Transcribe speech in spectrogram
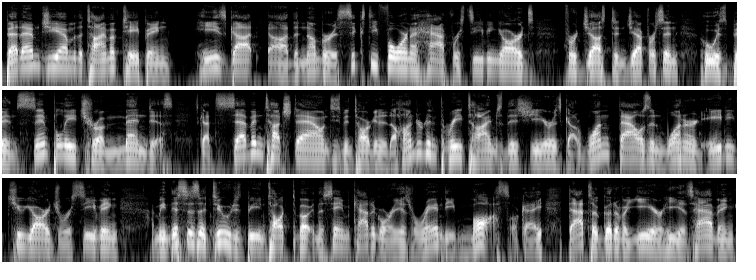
BetMGM at the time of taping He's got uh, the number is 64 and a half receiving yards for Justin Jefferson, who has been simply tremendous. He's got seven touchdowns. He's been targeted 103 times this year. He's got 1,182 yards receiving. I mean, this is a dude who's being talked about in the same category as Randy Moss, okay? That's how good of a year he is having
